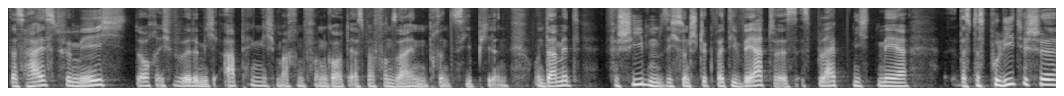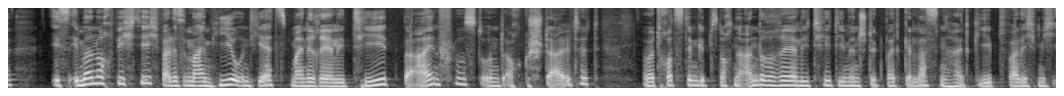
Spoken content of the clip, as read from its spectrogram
das heißt für mich doch, ich würde mich abhängig machen von Gott, erstmal von seinen Prinzipien. Und damit verschieben sich so ein Stück weit die Werte. Es, es bleibt nicht mehr, dass das Politische ist immer noch wichtig, weil es in meinem Hier und Jetzt meine Realität beeinflusst und auch gestaltet. Aber trotzdem gibt es noch eine andere Realität, die mir ein Stück weit Gelassenheit gibt, weil ich mich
